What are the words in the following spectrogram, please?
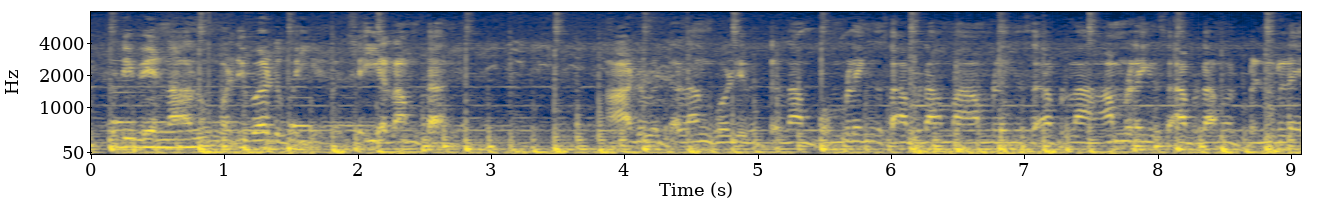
எப்படி வேணாலும் வழிபாடு செய்யலாம் செய்யலாம்ட்டாங்க. ஆடு விட்டலாம் கோழி விட்டலாம் பொம்பளைங்க சாப்பிடாம ஆம்பளைங்க சாப்பிடலாம் ஆம்பளைங்க சாப்பிடாம பெண்களே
